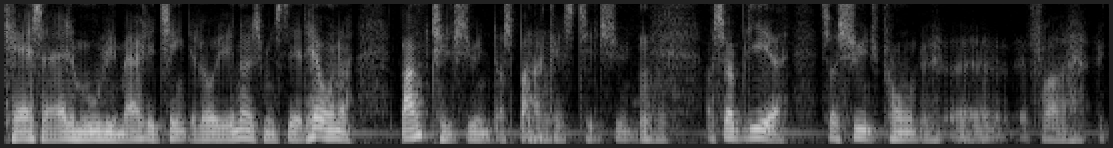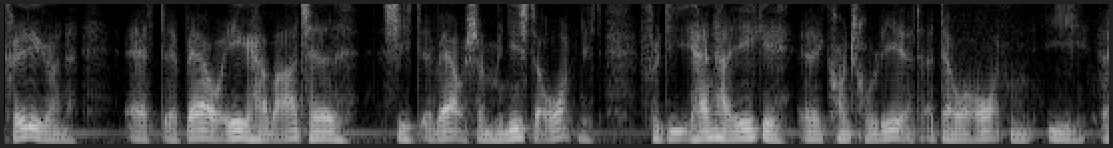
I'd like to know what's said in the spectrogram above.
kasse af alle mulige mærkelige ting, der lå i indrigsministeriet, herunder banktilsyn og sparkastilsyn. Mm-hmm. Og så bliver så synspunktet øh, fra kritikerne, at øh, Berg ikke har varetaget sit erhverv som minister ordentligt, fordi han har ikke øh, kontrolleret, at der var orden i øh,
